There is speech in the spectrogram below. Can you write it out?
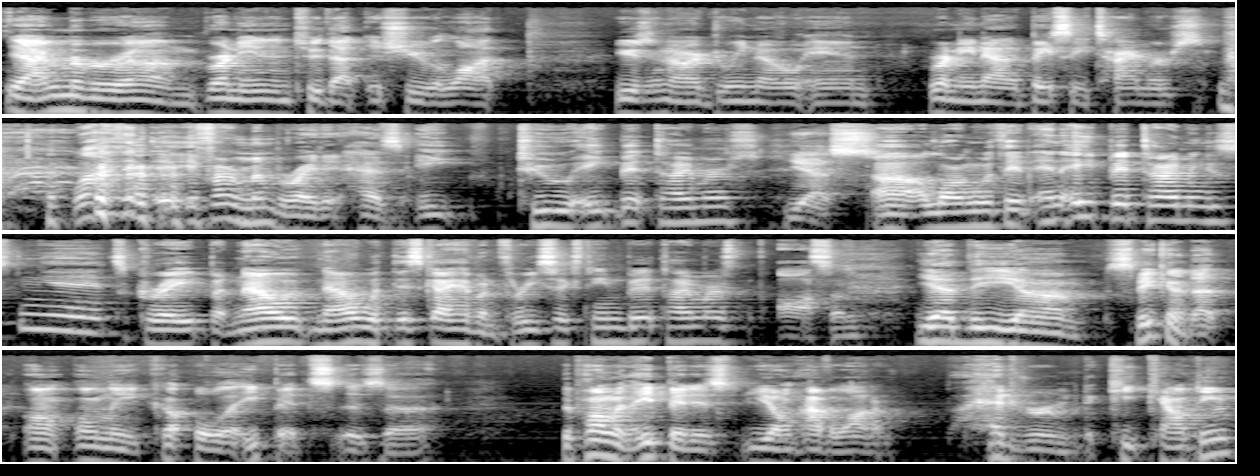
Yeah, I remember um, running into that issue a lot using Arduino and running out of basically timers. Well, I think, if I remember right, it has eight two 8-bit timers Yes. uh, along with it, and 8-bit timing is yeah, it's great. But now now with this guy having three 16-bit timers, awesome. Yeah, the um, speaking of that, only couple of eight bits is uh, the problem with eight bit is you don't have a lot of headroom to keep counting.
